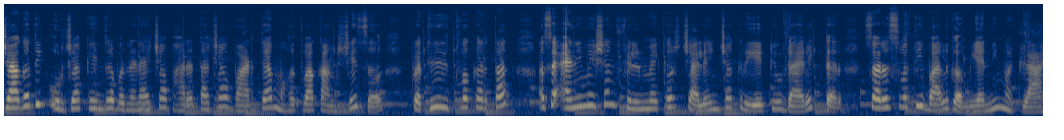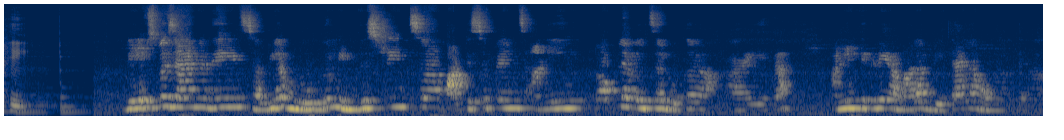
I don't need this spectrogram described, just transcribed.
जागतिक ऊर्जा केंद्र बनण्याच्या भारताच्या वाढत्या महत्वाकांक्षेचं प्रतिनिधित्व करतात असं अॅनिमेशन फिल्ममेकर चॅलेंजच्या क्रिएटिव्ह डायरेक्टर सरस्वती बालगम यांनी म्हटलं आहे. वेव्स बाजारमध्ये सगळ्या ग्लोबल इंडस्ट्रीजचं पार्टिसिपेंट्स आणि टॉप लेवलचं लोक येतात आणि तिकडे आम्हाला भेटायला होणार त्यांना.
